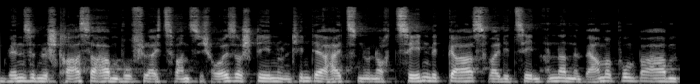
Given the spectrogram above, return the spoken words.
Und wenn Sie eine Straße haben, wo vielleicht 20 Häuser stehen und hinterher heizen nur noch 10 mit Gas, weil die 10 anderen eine Wärmepumpe haben,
